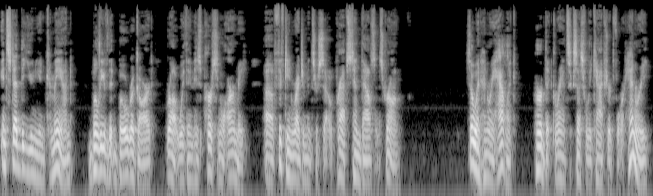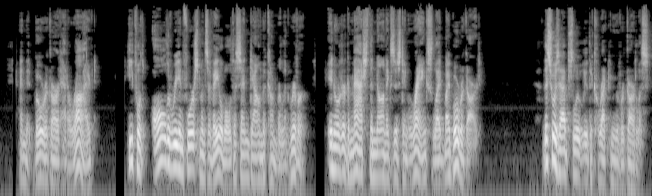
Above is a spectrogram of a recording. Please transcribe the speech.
Instead, the Union command believed that Beauregard brought with him his personal army of 15 regiments or so, perhaps 10,000 strong. So when Henry Halleck heard that Grant successfully captured Fort Henry, and that Beauregard had arrived, he put all the reinforcements available to send down the Cumberland River, in order to match the non existent ranks led by Beauregard. This was absolutely the correct move regardless,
